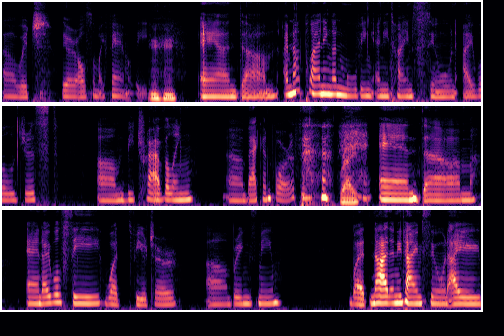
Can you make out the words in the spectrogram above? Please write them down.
uh, which they're also my family. Mm-hmm. And um, I'm not planning on moving anytime soon. I will just um, be traveling uh, back and forth, Right. and um, and I will see what future uh, brings me, but not anytime soon. I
